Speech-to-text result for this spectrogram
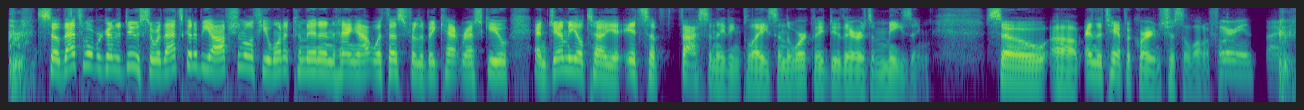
so that's what we're going to do. So that's going to be optional if you want to come in and hang out with us for the Big Cat Rescue. And Jemmy will tell you it's a fascinating place, and the work they do there is amazing. So, uh, and the Tampa Aquarium is just a lot of fun. Very inspiring.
